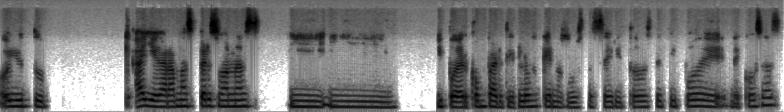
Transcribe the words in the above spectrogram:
o YouTube, a llegar a más personas y, y, poder compartir lo que nos gusta hacer y todo este tipo de, de cosas,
